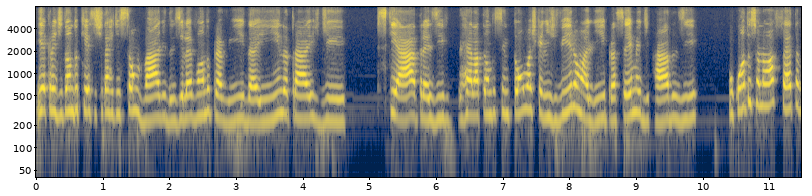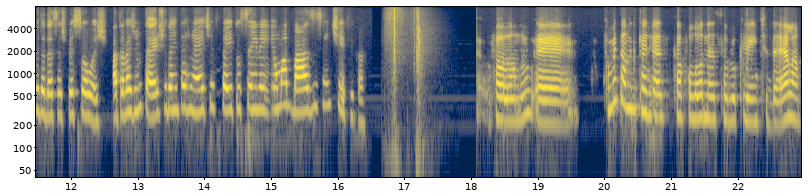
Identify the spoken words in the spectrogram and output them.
e acreditando que esses testes são válidos e levando para a vida e indo atrás de psiquiatras e relatando sintomas que eles viram ali para ser medicados e o quanto isso não afeta a vida dessas pessoas através de um teste da internet feito sem nenhuma base científica. Falando, é, comentando o que a Jéssica falou né, sobre o cliente dela,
